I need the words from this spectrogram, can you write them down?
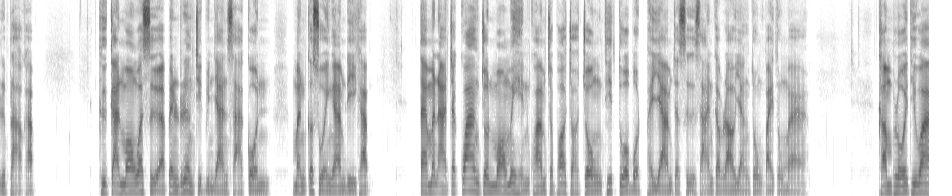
หรือเปล่าครับ คือการมองว่าเสือเป็นเรื่องจิตวิญญาณสากล มันก็สวยงามดีครับ แต่มันอาจจะกว้างจนมองไม่เห็นความเฉพาะเจาะจง ที่ตัวบทพยายามจะสื่อสารกับเราอย่างตรงไปตรงมาคำโพลยที่ว่า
